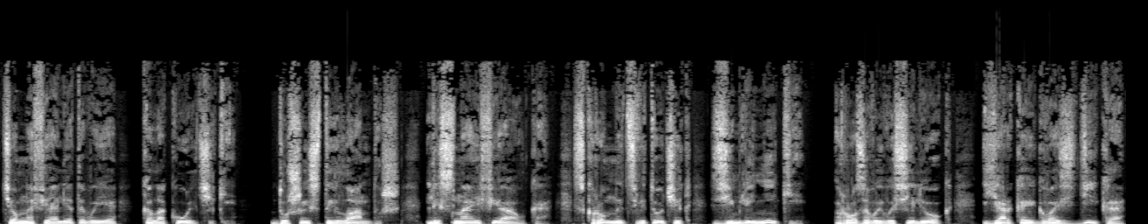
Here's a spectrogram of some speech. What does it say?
темно-фиолетовые колокольчики, душистый ландыш, лесная фиалка, скромный цветочек земляники, розовый василек, яркая гвоздика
